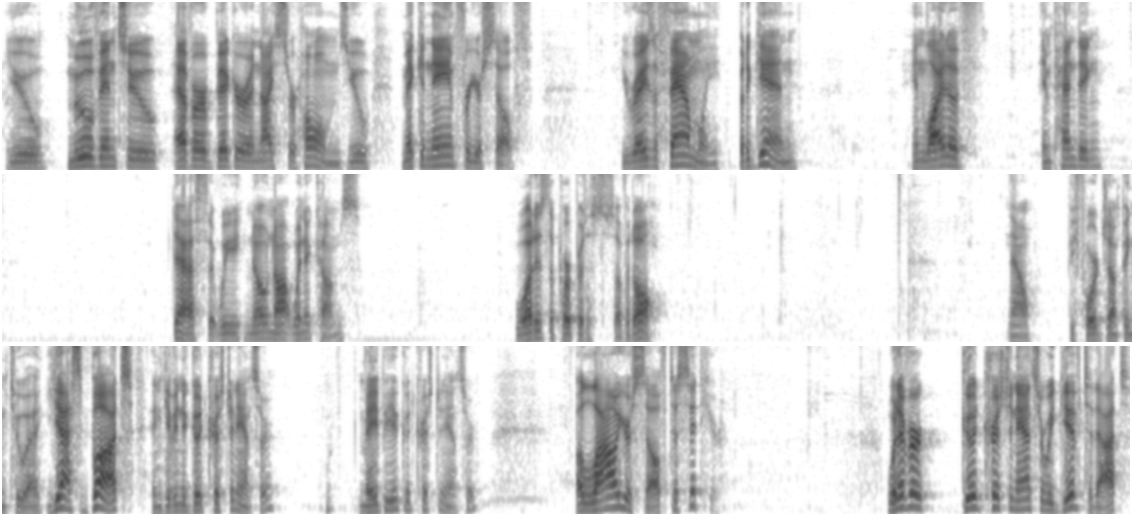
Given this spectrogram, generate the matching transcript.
You move into ever bigger and nicer homes. You make a name for yourself. You raise a family. But again, in light of impending death that we know not when it comes, what is the purpose of it all? Now, before jumping to a yes, but, and giving a good Christian answer, maybe a good Christian answer, allow yourself to sit here. Whatever good Christian answer we give to that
